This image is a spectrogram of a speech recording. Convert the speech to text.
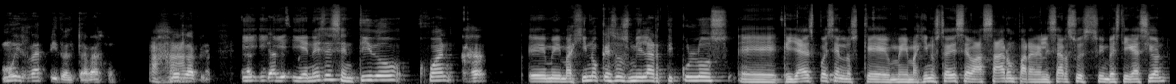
muy rápido el trabajo. Muy rápido. Y, en ese sentido, Juan, eh, me imagino que esos mil artículos eh, que ya después en los que me imagino ustedes se basaron para realizar su, su investigación,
